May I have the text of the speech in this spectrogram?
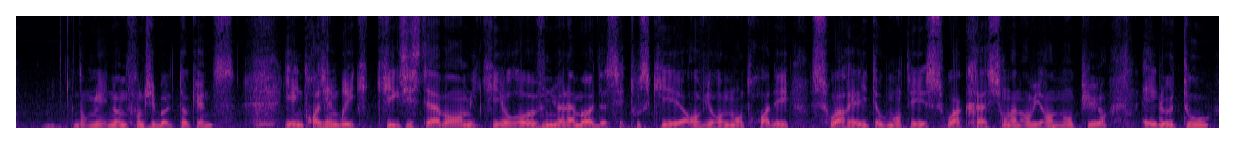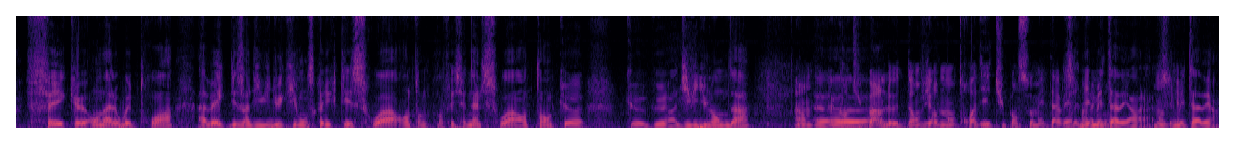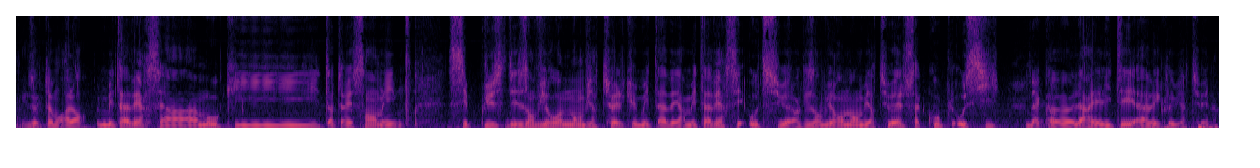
donc les non-fungible tokens. Il y a une troisième brique qui existait avant, mais qui est revenue à la mode, c'est tout ce qui est environnement 3D, soit réalité augmentée, soit création d'un environnement pur. Et le tout fait qu'on a le Web 3 avec des individus qui vont se connecter soit en tant que professionnels, soit en tant que, que, lambda. Quand tu euh, parles d'environnement 3D, tu penses au métavers Des métavers, voilà. C'est le métavers, exactement. Alors, métavers, c'est un, un, mot qui est intéressant, mais c'est plus des environnements virtuels que métavers. Métavers, c'est au-dessus. Alors que les environnements virtuels, ça couple aussi euh, la réalité avec le virtuel.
